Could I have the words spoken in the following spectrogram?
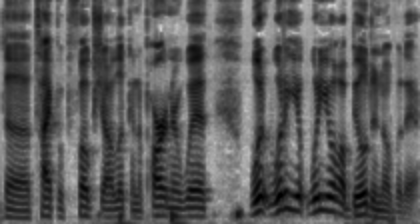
the type of folks y'all looking to partner with. What what are you what are you all building over there?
